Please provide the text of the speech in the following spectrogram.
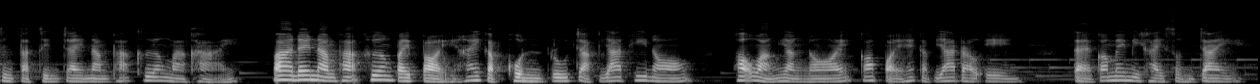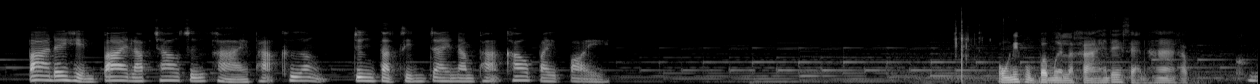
จึงตัดสินใจนำพระเครื่องมาขาย ป้าได้นำพระเครื่องไปปล่อยให้กับคนรู้จักญาติพี่น้อง เพราะหวังอย่างน้อยก็ปล่อยให้กับญาติเราเอง แต่ก็ไม่มีใครสนใจ ป้าได้เห็นป้ายรับเช่าซื้อขายพระเครื่อง จึงตัดสินใจนำพระเข้าไปปล่อย องค์นี้ผมประเมินราคาให้ได้แสนห้าครับ คุณ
